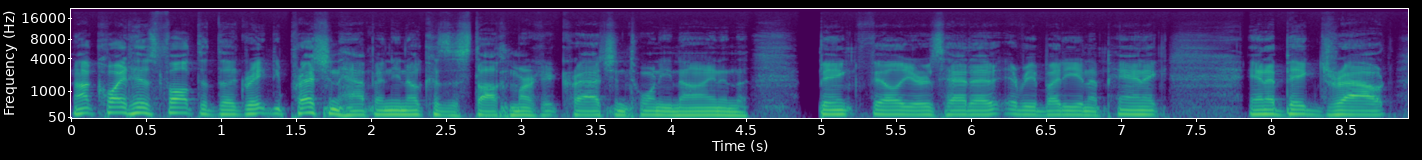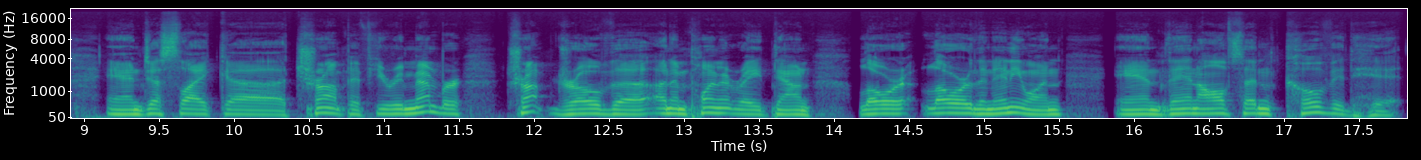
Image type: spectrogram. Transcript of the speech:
Not quite his fault that the Great Depression happened, you know, because the stock market crashed in 29 and the bank failures had everybody in a panic and a big drought. And just like uh, Trump, if you remember, Trump drove the unemployment rate down lower lower than anyone, and then all of a sudden COVID hit.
